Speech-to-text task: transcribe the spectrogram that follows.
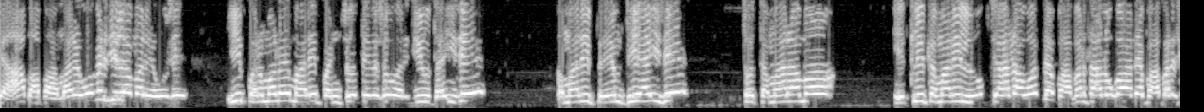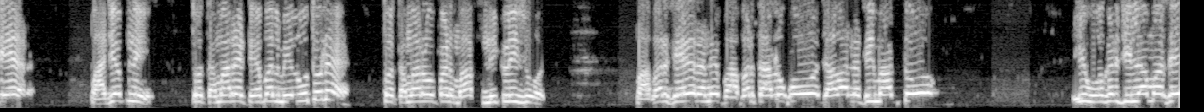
કે હા, બાપા, અમારે વગર જિલ્લામાં રહેવું છે. એ પ્રમાણે મારી પંચોતેરસો અરજીઓ થઈ છે. અમારી પ્રેમથી આવી છે. તો તમારામાં એટલી તમારી લોકચાહના હોત ને, બાબર તાલુકા અને બાબર શહેર ભાજપની, તો તમારે ટેબલ મેળવું હતું ને, તો તમારો પણ માપ નીકળી જોત. બાબર શહેર અને બાબર તાલુકો જવા નથી માગતો. એ વગર જિલ્લામાં છે,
